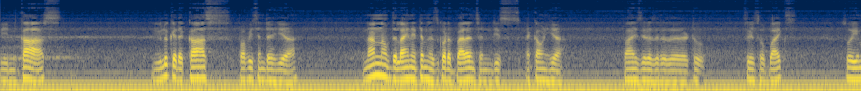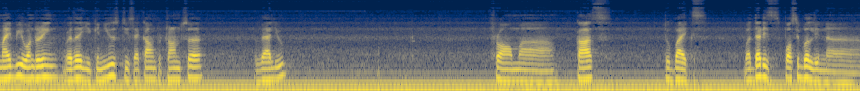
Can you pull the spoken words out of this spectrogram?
in cars. You look at the cars profit center here none of the line items has got a balance in this account here 50002 sales of bikes. So you might be wondering whether you can use this account to transfer value from uh, cars to bikes. But that is possible in uh,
